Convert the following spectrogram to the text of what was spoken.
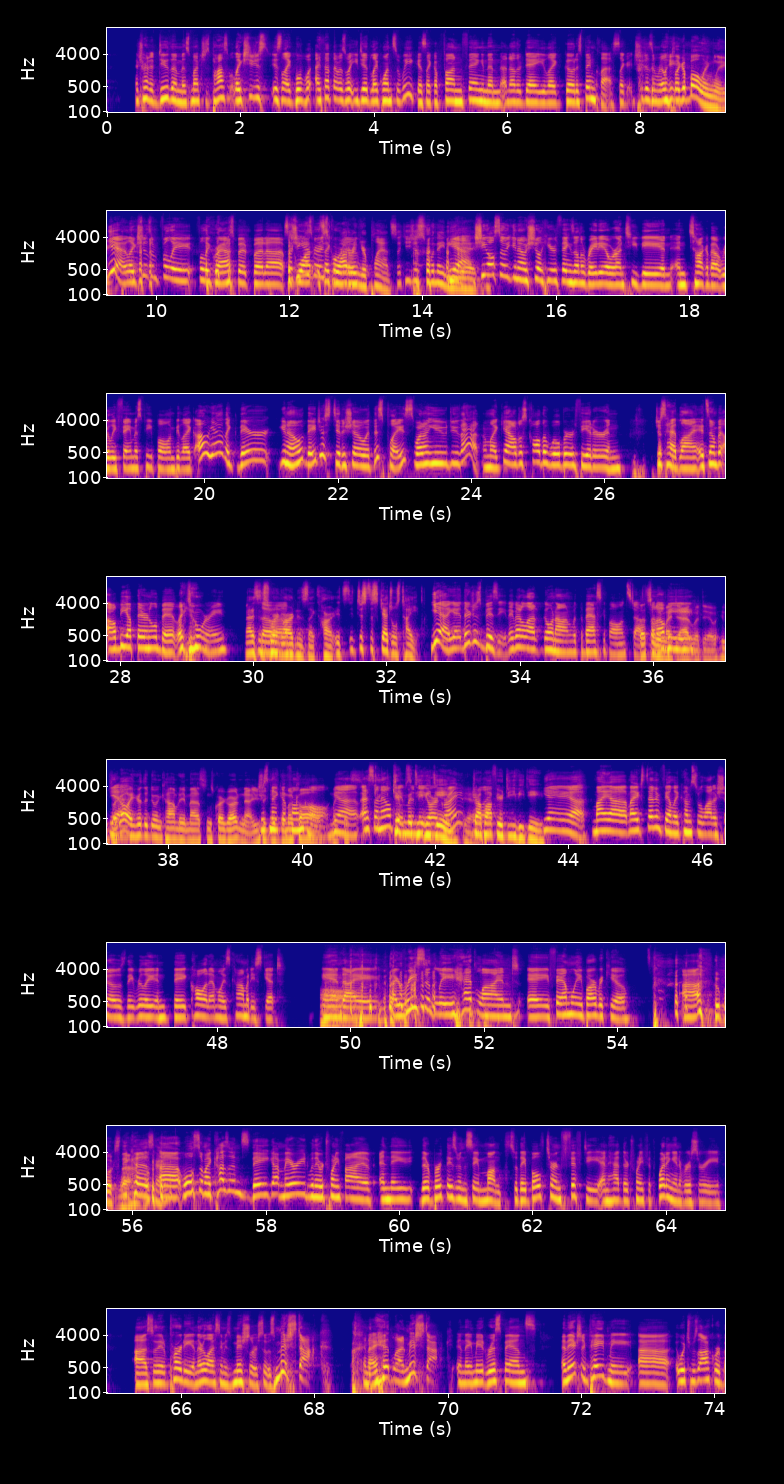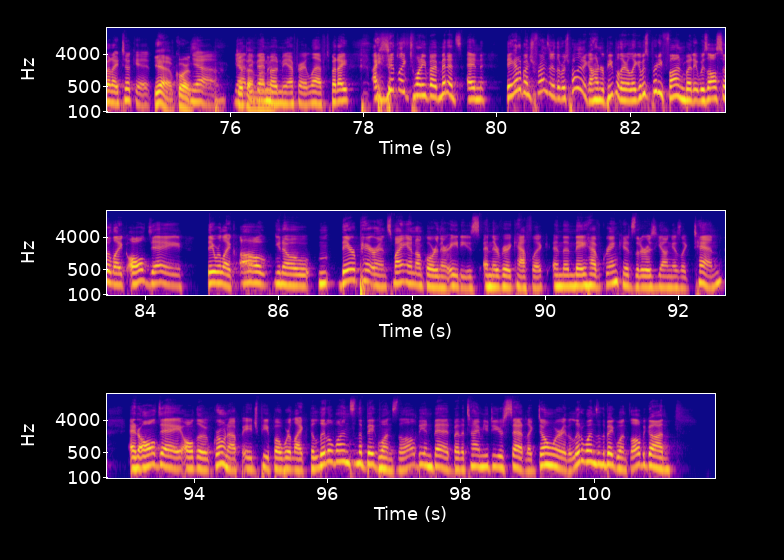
I try to do them as much as possible. Like she just is like, well, what, I thought that was what you did like once a week. It's like a fun thing, and then another day you like go to spin class. Like she doesn't really. It's like a bowling league. yeah, like she doesn't fully fully grasp it, but uh, It's but like, she wa- is very it's like supportive. watering your plants. Like you just when they need yeah, it. she also, you know, she'll hear things on the radio or on TV and and talk about really famous people and be like, oh yeah, like they're, you know, they just did a show at this place. Why don't you do that? I'm like, yeah, I'll just call the Wilbur Theater and just headline. It's no, but I'll be up there in a little bit. Like, don't worry. Madison So, Square uh, Garden is like hard. It's it just the schedule's tight. Yeah, yeah, they're just busy. They've got a lot going on with the basketball and stuff. That's but something I'll my be, dad would do. He was like, yeah. "Oh, I hear they're doing comedy at Madison Square Garden now. You Just should make give a them phone a call. call." I'm like, yeah, SNL Give tapes them a in New York, right? Yeah. Drop Like- off your DVD. Yeah, yeah, yeah. My uh, my extended family comes to a lot of shows. They really and they call it Emily's comedy skit. And I I recently headlined a family barbecue. Uh, Who books that? because uh, well, so my cousins they got married when they were 25, and they their birthdays are in the same month, so they both turned 50 and had their 25th wedding anniversary. Uh, so they had a party, and their last name is Mishler, so it was Mishstock, and I headlined Mishstock, and they made wristbands, and they actually paid me, uh, which was awkward, but I took it. yeah, of course. Yeah, yeah. They money. Venmoed me after I left, but I I did like 25 minutes, and they had a bunch of friends there. There was probably like 100 people there. Like it was pretty fun, but it was also like all day. They were like, oh, you know, m- their parents, my aunt and uncle are in their 80s, and they're very Catholic, and then they have grandkids that are as young as like 10. And all day, all the grown-up age people were like, the little ones and the big ones, they'll all be in bed by the time you do your set. Like, don't worry, the little ones and the big ones, they'll all be gone.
